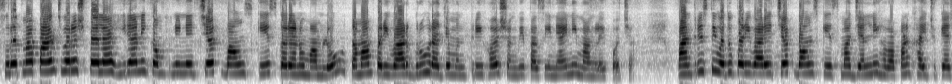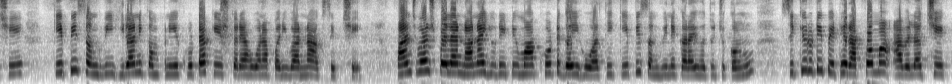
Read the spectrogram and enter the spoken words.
સુરતમાં પાંચ વર્ષ પહેલા હીરાની કંપનીને ચેક બાઉન્સ કેસ કર્યાનો મામલો તમામ પરિવાર, ગૃહ રાજ્યમંત્રી હર્ષ સંઘવી પાસે ન્યાયની માંગ લઈ પહોંચ્યા. પાંત્રીસથી વધુ પરિવારે ચેક બાઉન્સ કેસમાં જેલની હવા પણ ખાઈ ચૂક્યા છે. કેપી સંઘવી હીરાની કંપનીએ ખોટા કેસ કર્યા હોવાના પરિવારના આક્ષેપ છે. પાંચ વર્ષ પહેલા નાના યુનિટીમાં ખોટ ગઈ હોવાથી કેપી સંઘવીને કરાયું હતું ચૂકવણું. સિક્યુરિટી પેઠે રાખવામાં આવેલા ચેક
